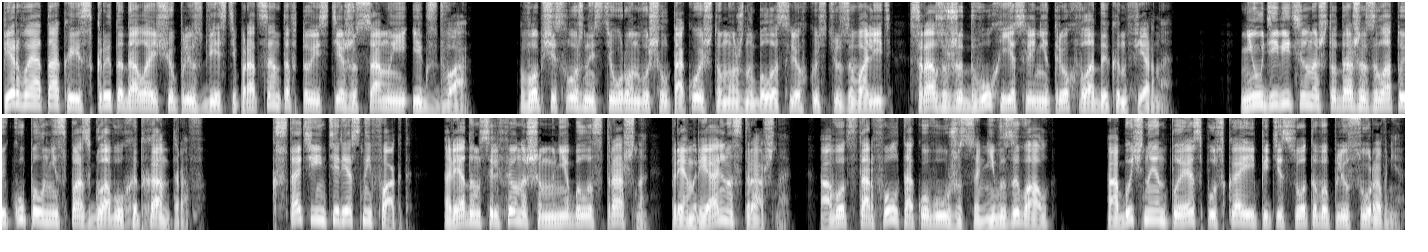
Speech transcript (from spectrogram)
Первая атака из скрыта дала еще плюс 200%, то есть те же самые x2. В общей сложности урон вышел такой, что можно было с легкостью завалить сразу же двух, если не трех владык Инферно. Неудивительно, что даже Золотой Купол не спас главу хедхантеров. Кстати, интересный факт. Рядом с Эльфенышем мне было страшно, прям реально страшно. А вот Старфол такого ужаса не вызывал. Обычный НПС, пускай и 500 плюс уровня.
